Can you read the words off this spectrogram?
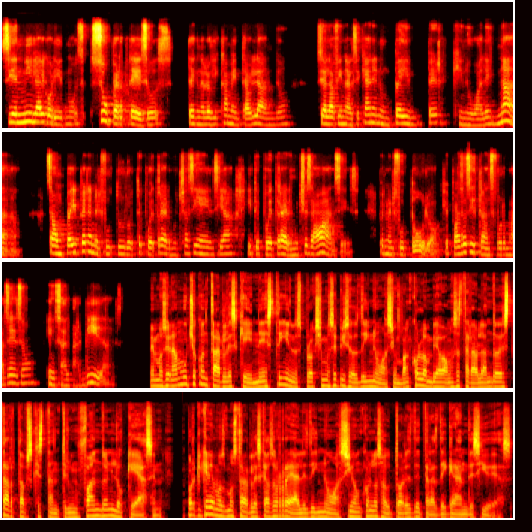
100.000 algoritmos súper tesos, tecnológicamente hablando, si a la final se quedan en un paper que no vale nada. O sea, un paper en el futuro te puede traer mucha ciencia y te puede traer muchos avances, pero en el futuro, ¿qué pasa si transformas eso en salvar vidas? Me emociona mucho contarles que en este y en los próximos episodios de Innovación Bancolombia vamos a estar hablando de startups que están triunfando en lo que hacen, porque queremos mostrarles casos reales de innovación con los autores detrás de grandes ideas.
